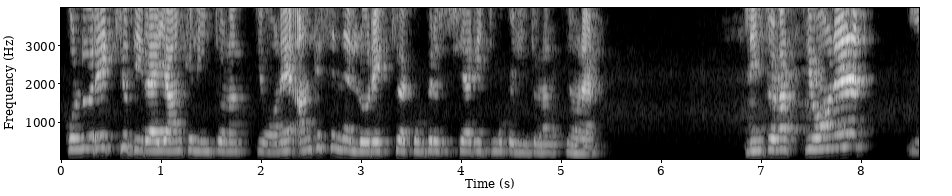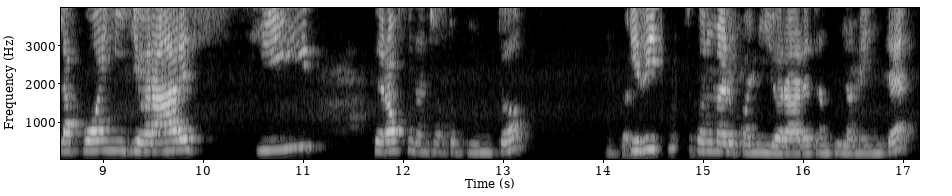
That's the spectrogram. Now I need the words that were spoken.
con l'orecchio direi anche l'intonazione, anche se nell'orecchio è compreso sia il ritmo che l'intonazione. L'intonazione la puoi migliorare, sì, però fino a un certo punto. Okay. Il ritmo secondo me lo puoi migliorare tranquillamente.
